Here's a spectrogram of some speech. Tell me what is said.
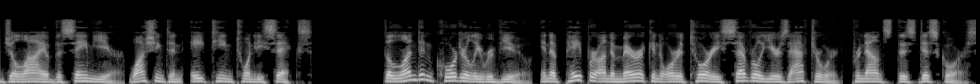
July of the same year. Washington, 1826. The London Quarterly Review, in a paper on American oratory several years afterward, pronounced this discourse,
